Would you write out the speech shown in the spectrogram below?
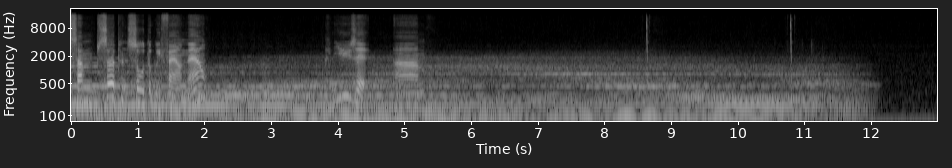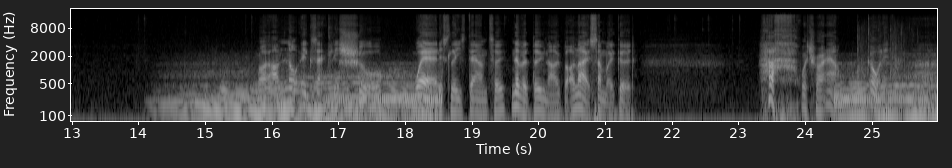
some serpent sword that we found now. Can use it. Um, right, I'm not exactly sure where this leads down to. Never do know, but I know it's somewhere good. Ha, we'll try it out. Go on in. Um,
